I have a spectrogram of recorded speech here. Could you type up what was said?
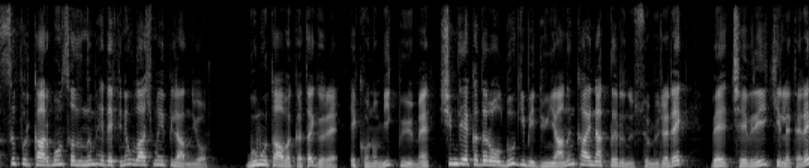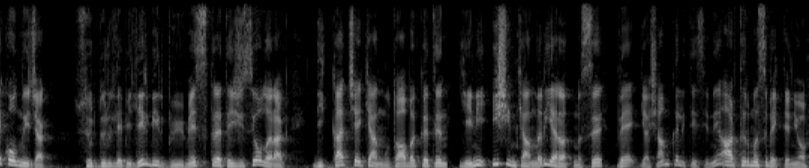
sıfır karbon salınım hedefine ulaşmayı planlıyor. Bu mutabakata göre ekonomik büyüme şimdiye kadar olduğu gibi dünyanın kaynaklarını sömürerek ve çevreyi kirleterek olmayacak. Sürdürülebilir bir büyüme stratejisi olarak dikkat çeken mutabakatın yeni iş imkanları yaratması ve yaşam kalitesini artırması bekleniyor.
